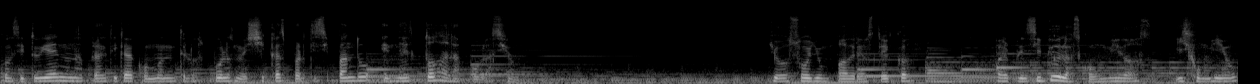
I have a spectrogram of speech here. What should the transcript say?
constituía en una práctica común entre los pueblos mexicas participando en él toda la población. Yo soy un padre azteca. Al principio de las comidas, hijo mío,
